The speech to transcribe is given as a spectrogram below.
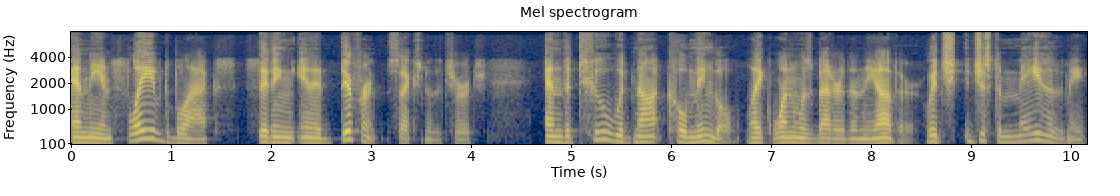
and the enslaved blacks sitting in a different section of the church and the two would not commingle like one was better than the other which just amazes me.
